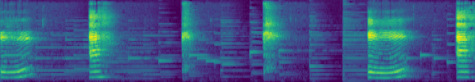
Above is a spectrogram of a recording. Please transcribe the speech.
R a k k. R a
